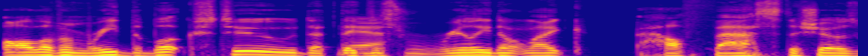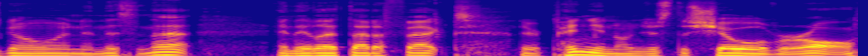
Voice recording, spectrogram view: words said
all of them read the books too that they Yeah. just really don't like how fast the show's going and this and that, and they let that affect their opinion on just the show overall.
